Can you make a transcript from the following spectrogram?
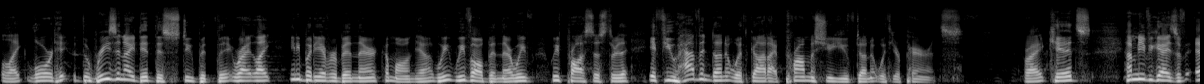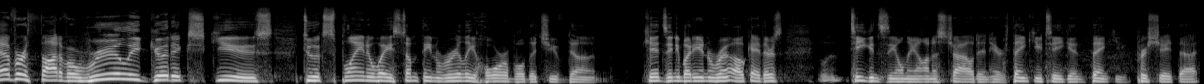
like, Lord, the reason I did this stupid thing, right? Like, anybody ever been there? Come on, yeah, we, we've all been there. We've we've processed through that. If you haven't done it with God, I promise you, you've done it with your parents right, kids? How many of you guys have ever thought of a really good excuse to explain away something really horrible that you've done? Kids, anybody in the room? Okay, there's Tegan's the only honest child in here. Thank you, Tegan. Thank you. Appreciate that.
